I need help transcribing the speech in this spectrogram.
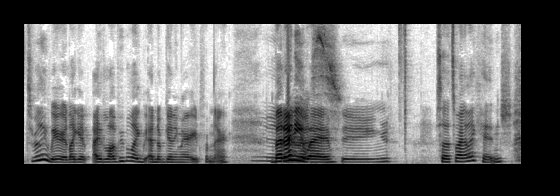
It's really weird. Like, it, I love people like end up getting married from there. But anyway. So that's why I like Hinge.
